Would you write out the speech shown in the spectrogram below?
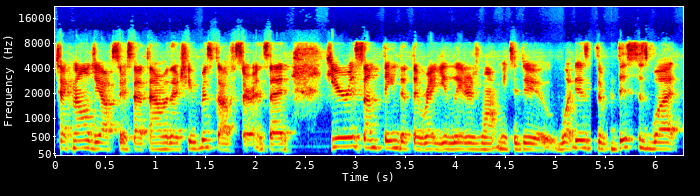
technology officer sat down with our chief risk officer and said, here is something that the regulators want me to do. What is the this is what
